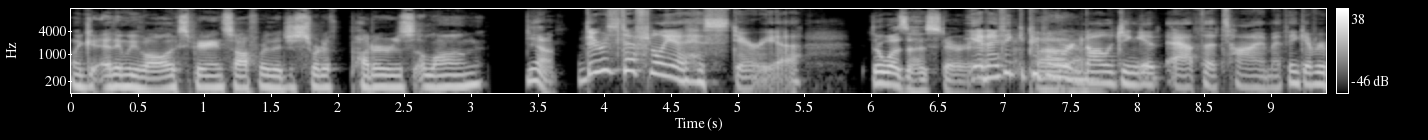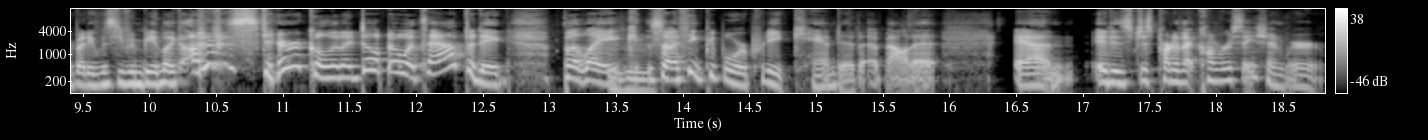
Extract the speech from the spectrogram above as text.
Like I think we've all experienced software that just sort of putters along. Yeah, there was definitely a hysteria There was a hysteria. And I think people were Um, acknowledging it at the time. I think everybody was even being like, I'm hysterical and I don't know what's happening. But like, Mm-hmm. so I think people were pretty candid about it. And it is just part of that conversation where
